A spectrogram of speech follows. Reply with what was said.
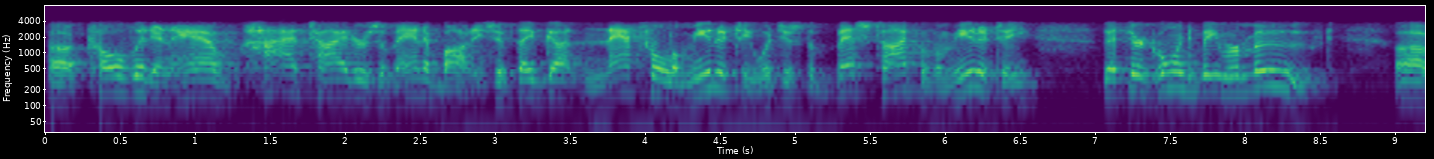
uh, COVID and have high titers of antibodies, if they've got natural immunity, which is the best type of immunity that they're going to be removed uh,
